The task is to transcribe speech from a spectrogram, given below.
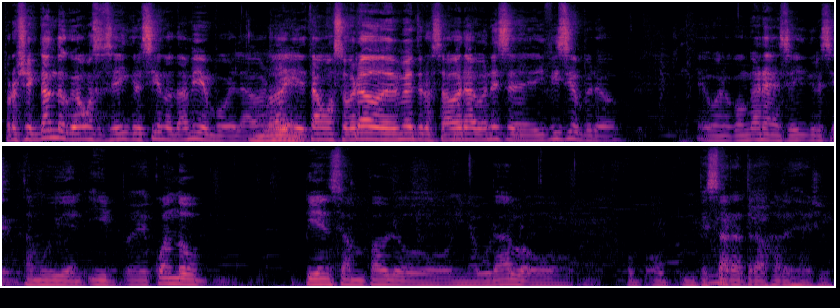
proyectando que vamos a seguir creciendo también, porque la Muy verdad bien. que estamos sobrados de metros ahora con ese edificio, pero eh, bueno, con ganas de seguir creciendo. Está muy bien. ¿Y eh, cuándo piensan, Pablo, inaugurarlo o, o- o empezar a trabajar desde allí?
